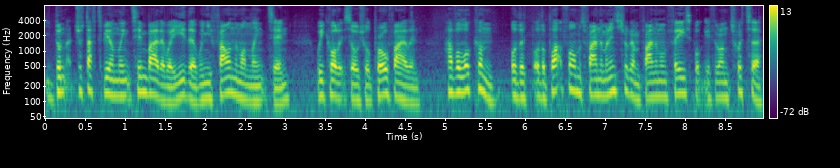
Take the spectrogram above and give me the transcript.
you don't just have to be on LinkedIn, by the way, either. When you found them on LinkedIn, we call it social profiling. Have a look on other other platforms. Find them on Instagram. Find them on Facebook. If they're on Twitter,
